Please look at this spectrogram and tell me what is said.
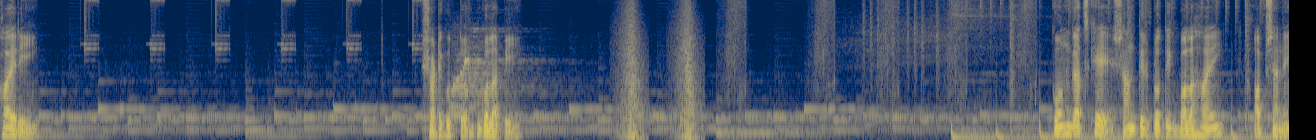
খয়েরি। সঠিক উত্তর গোলাপি। কোন গাছকে শান্তির প্রতীক বলা হয়? অপশান এ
